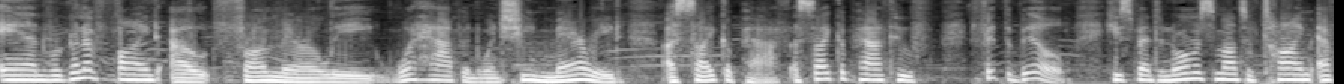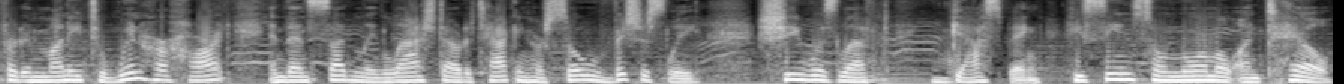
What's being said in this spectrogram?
And we're going to find out from Marilee what happened when she married a psychopath, a psychopath who fit the bill. He spent enormous amounts of time, effort, and money to win her heart and then suddenly lashed out, attacking her so viciously, she was left gasping. He seemed so normal until.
